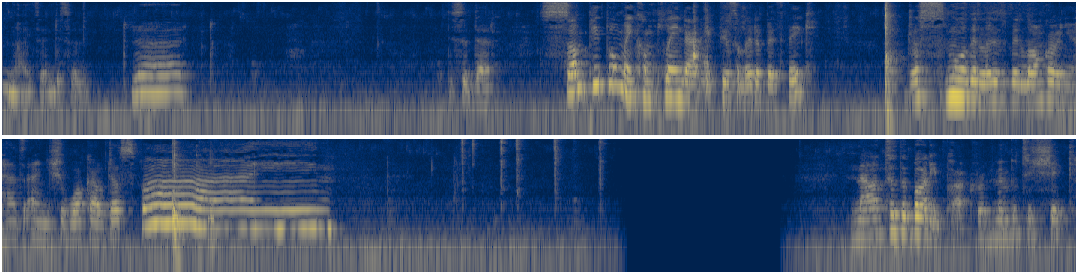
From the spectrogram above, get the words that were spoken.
Nice and this is that. This is that. Some people may complain that it feels a little bit thick. Just smooth it a little bit longer in your hands and you should walk out just fine. Now to the body part. Remember to shake.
